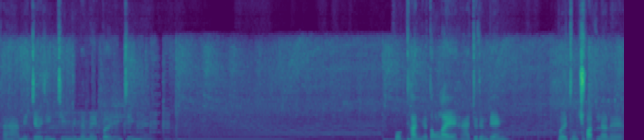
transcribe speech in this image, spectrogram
ถ้าหาไม่เจอจริงๆหรือไม่ไม่เปิดจริงๆนะ พวกท่านก็ต้องไล่หาจุดแดงๆ เปิดทุกช็อตแล้วเนะ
